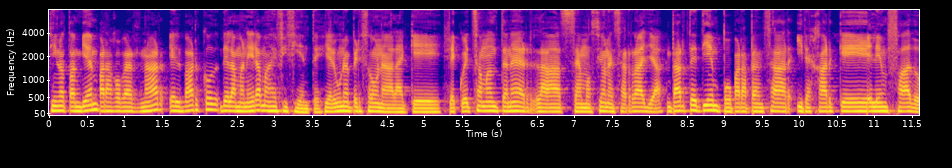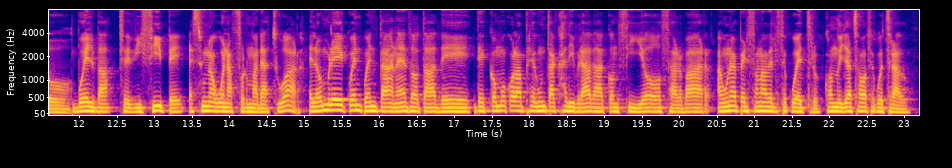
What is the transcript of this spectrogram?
sino también para gobernar el barco de la manera más eficiente. Si eres una persona a la que le cuesta mantener las emociones a raya, darte tiempo para pensar y dejar que el enfado vuelva, se disipe, es una buena forma de actuar. El hombre cuenta anécdotas de, de cómo con las preguntas calibradas consiguió salvar a una persona del secuestro cuando ya estaba secuestrado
